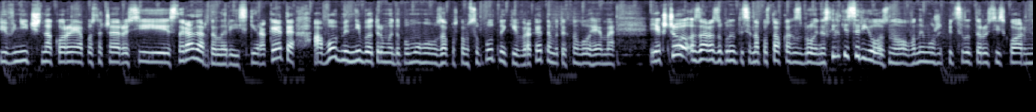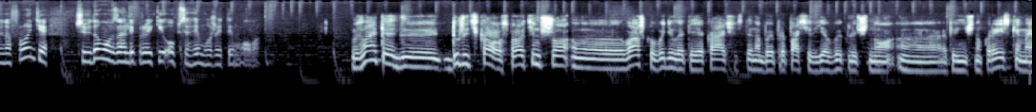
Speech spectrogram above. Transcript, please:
Північна Корея постачає Росії снаряди артилерійські ракети, а в обмін ніби отримує допомогу запуском супутників, ракетними технологіями. Якщо зараз зупинитися на поставках зброї, наскільки серйозно вони можуть підсилити російську армію на фронті? Чи відомо взагалі про які обсяги може йти мова? Ви знаєте, дуже цікаво. Справа в тім, що е, важко виділити, яка частина боєприпасів є виключно е, північнокорейськими,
